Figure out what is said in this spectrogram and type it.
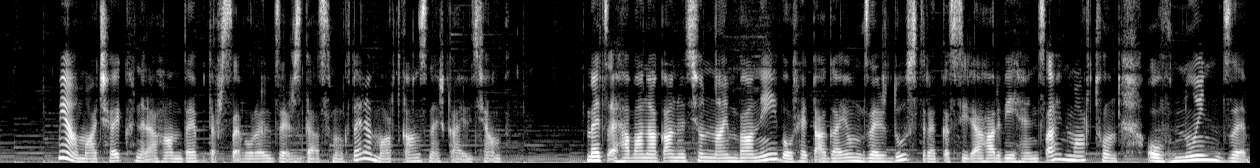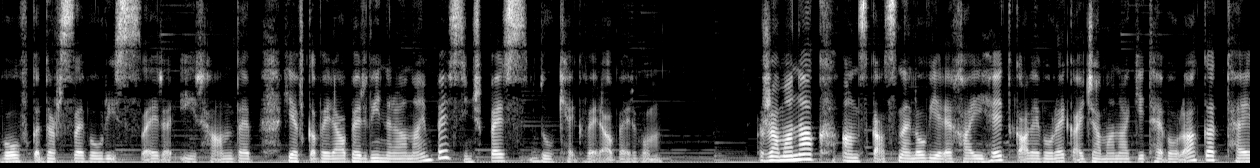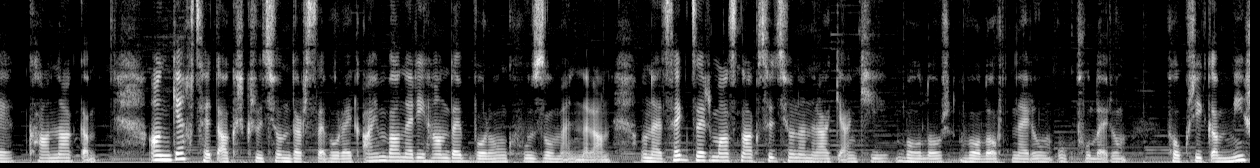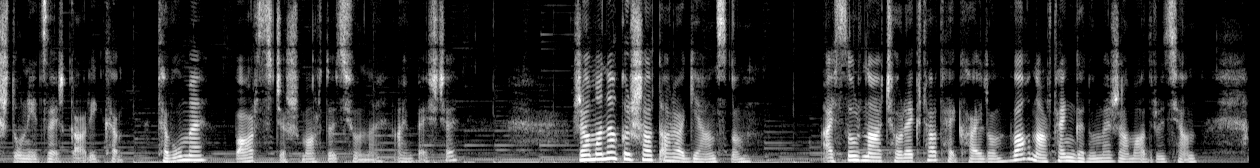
Մի ամաչեք նրա հանդեպ դրսևորել ձեր զգացմունքները մարդկանց ներկայությամբ։ Մեծ է հավանականությունն այն բանի, որ հետագայում ձեր դուստրը կսիրահարվի հենց այն մարդուն, ով նույն ձևով կդրսևորի սերը իր հանդեպ եւ կվերաբերվի նրան այնպես, ինչպես դուք եք վերաբերվում։ Ժամանակ անցկացնելով երեխայի հետ կարևորեք այդ ժամանակի թե որակը, թե քանակը։ Անկեղծ հետաքրքրություն դրսևորեք այն բաների հանդեպ, որոնք հուզում են նրան։ Ունեցեք ձեր մասնակցությունը նրա կյանքի բոլոր ոլորտներում ու փուլերում։ Փոքրիկը միշտ ունի ձեր կարիքը։ Թվում է, པարս ճշմարտություն է, այնպես չէ։ Ժամանակը շատ արագ է անցնում Այսօր նա չորեքթաթ է քայլում, վաղն արդեն գնում է ժամադրության։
